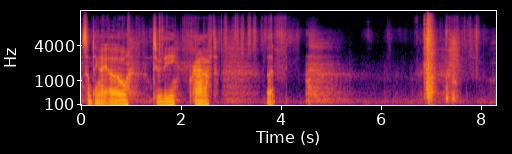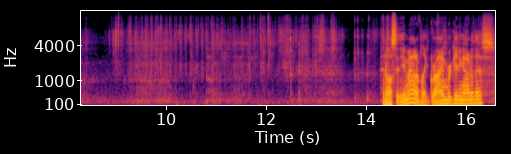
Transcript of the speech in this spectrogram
something I owe to the craft. But and also the amount of like grime we're getting out of this.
